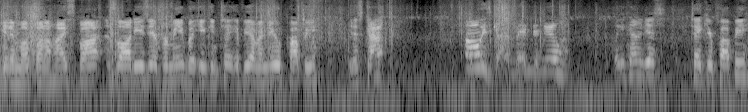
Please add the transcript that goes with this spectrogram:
get him up on a high spot. It's a lot easier for me, but you can take, if you have a new puppy, you just kind of, oh, he's got a big to do. But you kind of just take your puppy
